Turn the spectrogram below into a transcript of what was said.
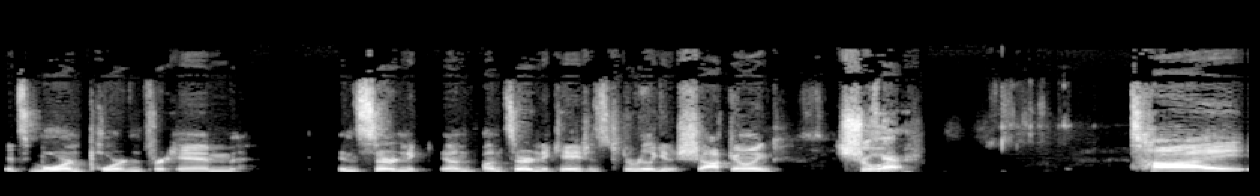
it's more important for him in certain on, on certain occasions to really get a shot going. Sure. Ty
